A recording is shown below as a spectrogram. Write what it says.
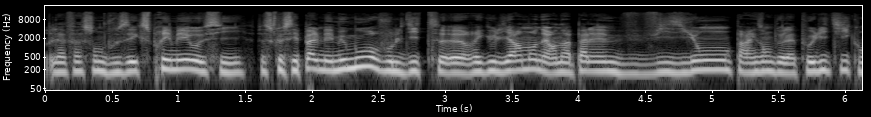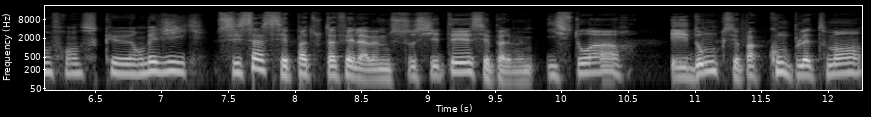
la façon de vous exprimer aussi? Parce que c'est pas le même humour, vous le dites euh, régulièrement. D'ailleurs, on n'a pas la même vision, par exemple, de la politique en France qu'en Belgique. C'est ça, c'est pas tout à fait la même société, c'est pas la même histoire. Et donc, c'est pas complètement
